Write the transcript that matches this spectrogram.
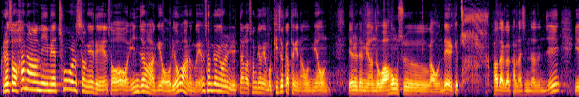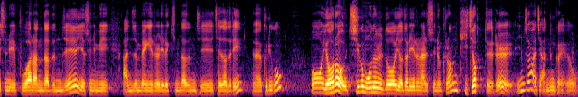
그래서 하나님의 초월성에 대해서 인정하기 어려워하는 거예요. 성경을 읽다가 성경에 뭐 기적 같은 게 나오면 예를 들면 노아 홍수 가운데 이렇게 쫙 바다가 갈라진다든지 예수님이 부활한다든지 예수님이 안전뱅이를 일으킨다든지 제자들이 예, 그리고 어 여러 지금 오늘도 여전히 일어날 수 있는 그런 기적들을 인정하지 않는 거예요.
